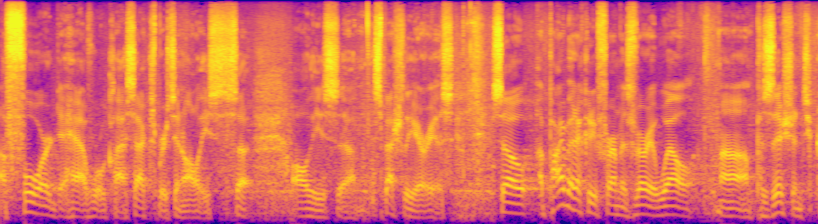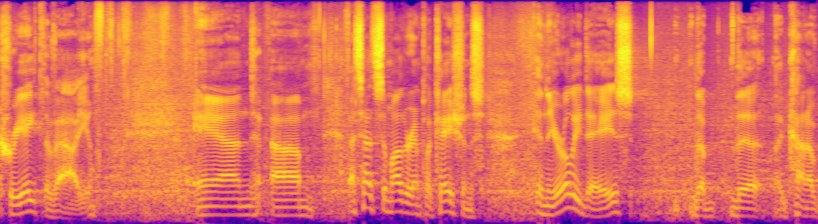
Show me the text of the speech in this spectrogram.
afford to have world-class experts in all these uh, all these um, specialty areas. So a private equity firm is very well uh, positioned to create the value. And um, that's had some other implications. In the early days, the, the kind of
